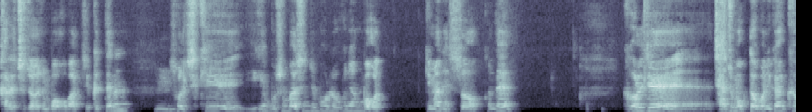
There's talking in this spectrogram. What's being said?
가르쳐줘 좀 먹어봤지. 그때는 음. 솔직히 이게 무슨 맛인지 모르고 그냥 먹었기만 했어. 근데 그걸 이제 자주 먹다 보니까 그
